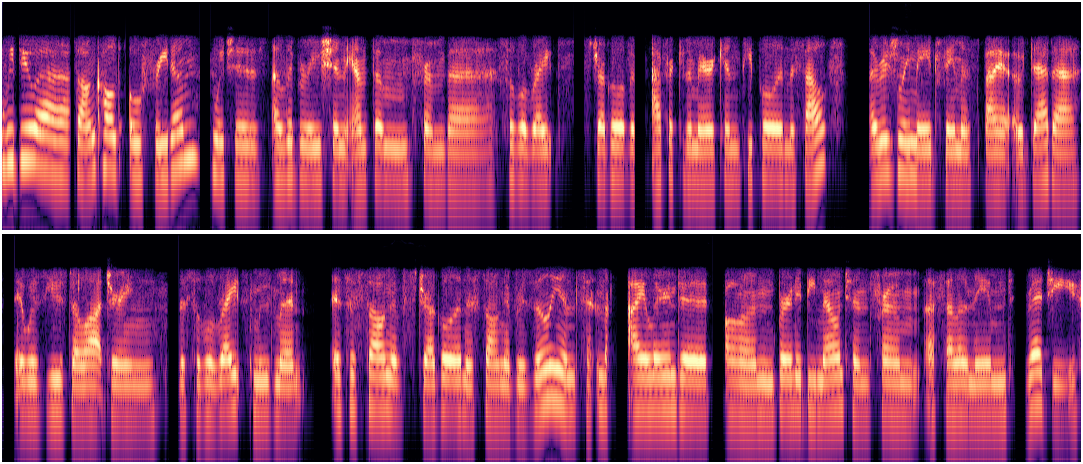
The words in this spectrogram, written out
We do a song called Oh Freedom, which is a liberation anthem from the civil rights struggle of African American people in the South. Originally made famous by Odetta, it was used a lot during the civil rights movement. It's a song of struggle and a song of resilience, and I learned it on Burnaby Mountain from a fellow named Reggie,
